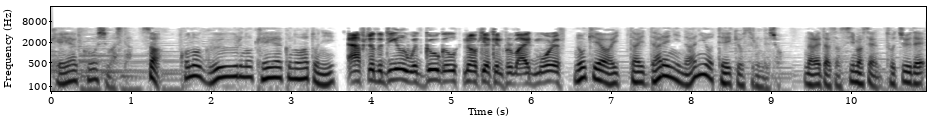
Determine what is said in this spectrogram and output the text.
契約をしましたさあこの Google の契約の後に After the deal with Google, Nokia can provide more if ノキアは一体誰に何を提供するんでしょうナレーターさんすいません途中で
